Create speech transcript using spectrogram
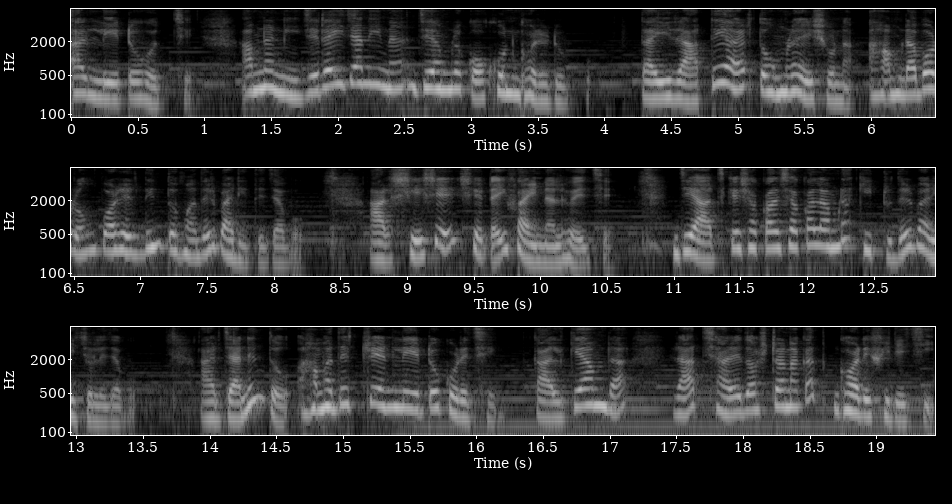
আর লেটও হচ্ছে। আমরা নিজেরাই জানি না যে আমরা কখন ঘরে ঢুকবো। তাই রাতে আর তোমরা এসো না, আমরা বরং পরের দিন তোমাদের বাড়িতে যাব। আর শেষে সেটাই ফাইনাল হয়েছে যে আজকে সকাল সকাল আমরা কিট্টুদের বাড়ি চলে যাব। আর জানেন তো, আমাদের ট্রেন লেটও করেছে। কালকে আমরা রাত সাড়ে দশটা নাগাদ ঘরে ফিরেছি,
